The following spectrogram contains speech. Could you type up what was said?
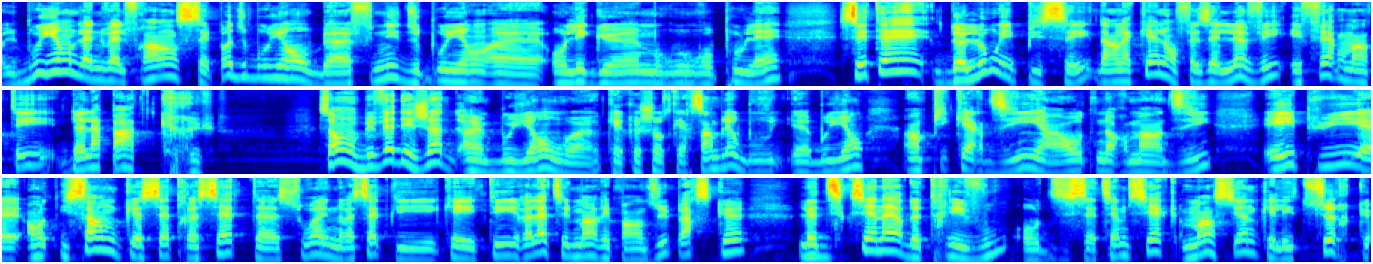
le bouillon de la Nouvelle-France, c'est pas du bouillon au bœuf, ni du bouillon euh, aux légumes ou au poulet. C'était de l'eau épicée dans laquelle on faisait lever et fermenter de la pâte crue. Ça, on buvait déjà un bouillon ou euh, quelque chose qui ressemblait au euh, bouillon en Picardie, en Haute-Normandie. Et puis, euh, il semble que cette recette soit une recette qui, a été relativement répandue parce que le dictionnaire de Trévoux au 17e siècle mentionne que les Turcs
